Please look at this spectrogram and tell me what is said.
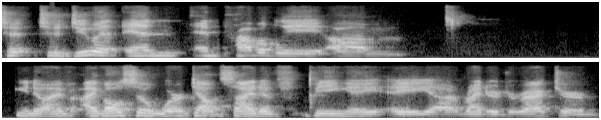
to to do it, and and probably um, you know I've I've also worked outside of being a a uh, writer director.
